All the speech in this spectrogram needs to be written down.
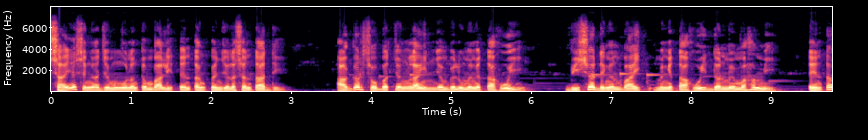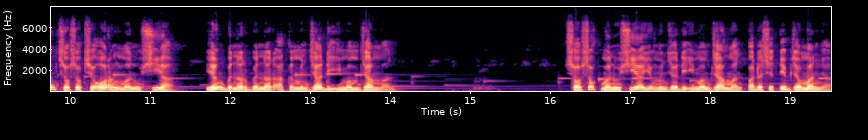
Saya sengaja mengulang kembali tentang penjelasan tadi, agar sobat yang lain yang belum mengetahui bisa dengan baik mengetahui dan memahami tentang sosok seorang manusia yang benar-benar akan menjadi imam zaman. Sosok manusia yang menjadi imam zaman pada setiap zamannya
